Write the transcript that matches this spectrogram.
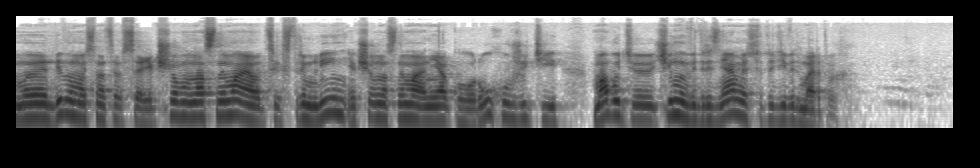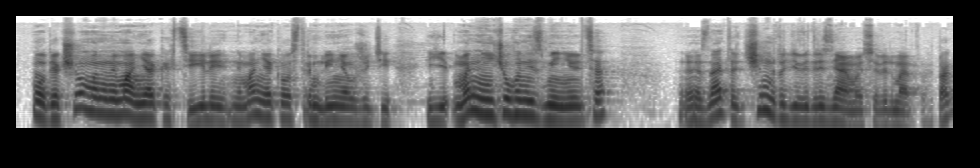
Ми дивимося на це все. Якщо в нас немає цих стремлінь, якщо в нас немає ніякого руху в житті, мабуть, е, чим ми відрізняємося тоді від мертвих? Ну, от якщо в мене немає ніяких цілей, немає ніякого стремління в житті, в мене нічого не змінюється, е, знаєте, чим ми тоді відрізняємося від мертвих? Так?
